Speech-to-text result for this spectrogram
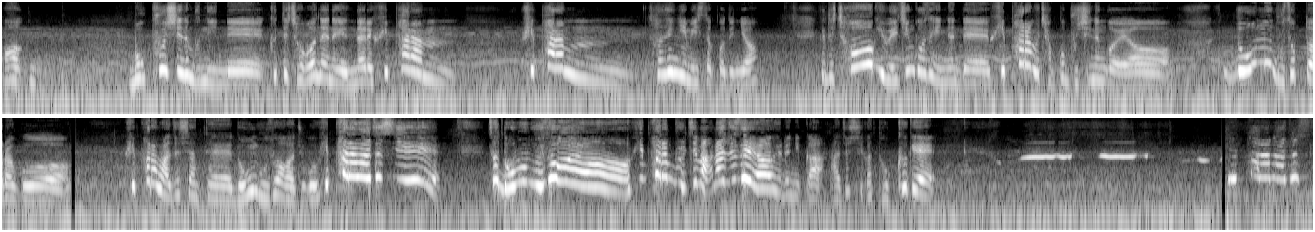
아, 목 푸시는 분이 있네. 그때 저번에는 옛날에 휘파람, 휘파람 선생님이 있었거든요. 근데 저기 외진 곳에 있는데 휘파람을 자꾸 부시는 거예요. 너무 무섭더라고. 휘파람 아저씨한테 너무 무서워가지고, 휘파람 아저씨! 저 너무 무서워요! 휘파람 불지 말아주세요! 이러니까 아저씨가 더 크게, 휘파람 아저씨!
